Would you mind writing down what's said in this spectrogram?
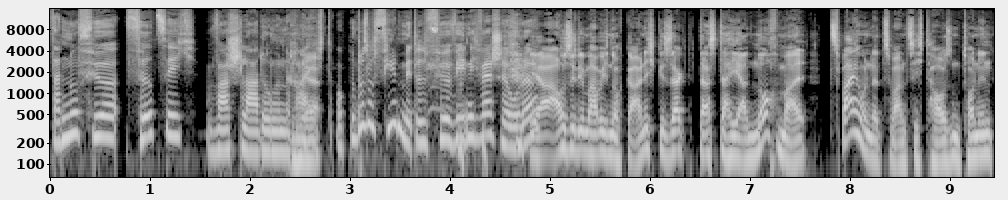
dann nur für 40 Waschladungen reicht. Ein bisschen viel Mittel für wenig Wäsche, oder? Ja, außerdem habe ich noch gar nicht gesagt, dass da ja nochmal 220.000 Tonnen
